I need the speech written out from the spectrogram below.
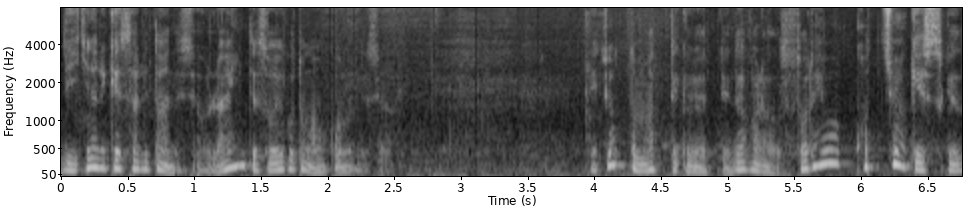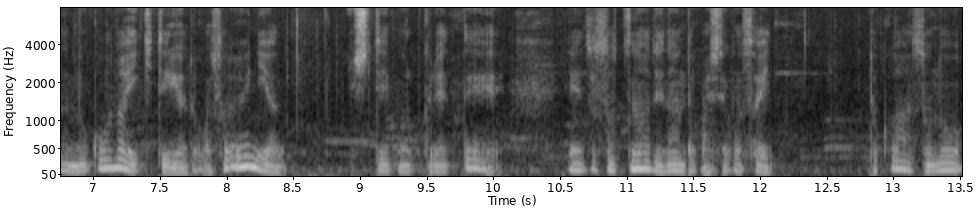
で、いきなり消されたんですよ。LINE ってそういうことが起こるんですよね。で、ちょっと待ってくれって、だからそれをこっちは消すけど、向こうのは生きてるよとか、そういうふうにやしてくれて、えー、とそっちの方で何とかしてくださいとか、その、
